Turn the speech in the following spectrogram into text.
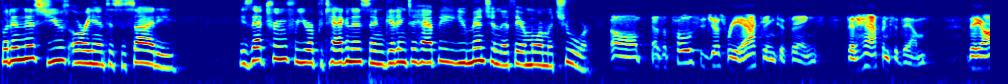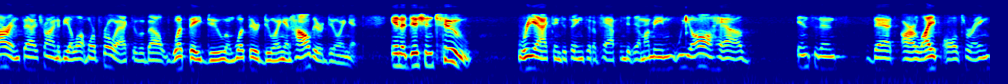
but in this youth oriented society, is that true for your protagonists in Getting to Happy? You mentioned that they're more mature opposed to just reacting to things that happen to them, they are in fact trying to be a lot more proactive about what they do and what they're doing and how they're doing it. In addition to reacting to things that have happened to them. I mean, we all have incidents that are life altering,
